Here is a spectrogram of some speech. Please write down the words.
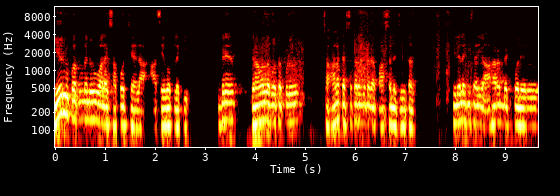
ఏ రూపకంగా నువ్వు వాళ్ళకి సపోర్ట్ చేయాలా ఆ సేవకులకి? ఇంకా నేను గ్రామాల్లో పోతప్పుడు చాలా కష్టతరంగా ఉంటుంది ఆ పాఠశాల జీవితాలు. పిల్లలకి సరిగా ఆహారం పెట్టుకోలేరు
